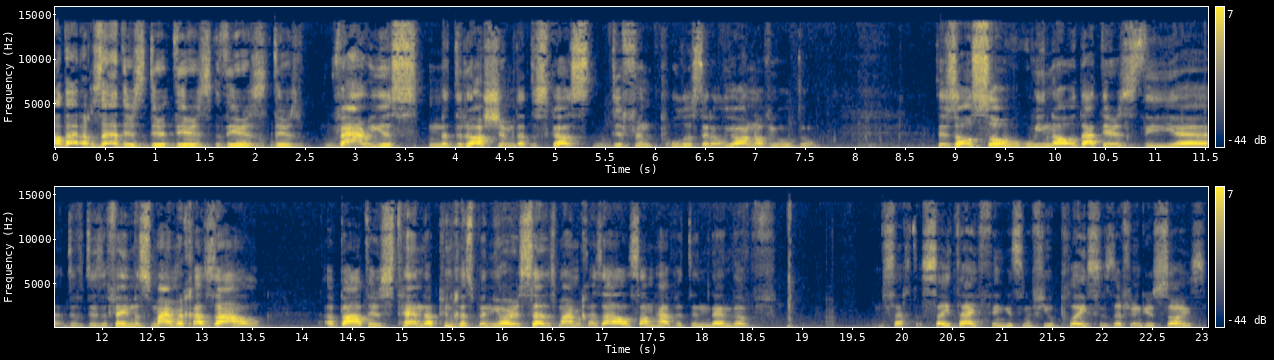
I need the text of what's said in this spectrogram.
Al derech zeh, there's there, there's there's there's various midrashim that discuss different pulas that Eliyahu Navi will do. There's also we know that there's the, uh, the there's a famous Maimer Chazal about there's ten that Pinchas Ben Yor says Maimer Chazal. Some have it in the end of Masechta Saita, I think it's in a few places, different Gersois.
